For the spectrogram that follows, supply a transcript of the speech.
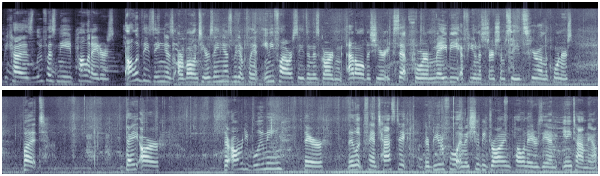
because loofahs need pollinators, all of these zinnias are volunteer zinnias. We didn't plant any flower seeds in this garden at all this year, except for maybe a few nasturtium seeds here on the corners. But they are, they're already blooming. They're, they look fantastic. They're beautiful and they should be drawing the pollinators in anytime now.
